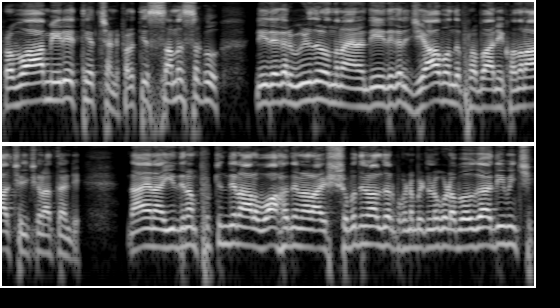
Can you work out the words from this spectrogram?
ప్రభా మీరే తీర్చండి. ప్రతి సమస్యకు నీ దగ్గర విడుదల ఉంది నాయన. నీ దగ్గర జాబ్ ఉంది ప్రభా. నీ కొందనాలు చెల్లించుకున్న తండ్రి. నాయన ఈ దినం పుట్టినదినాలు వాహ దినాలు ఆ శుభదినాలు జరుపుకున్న బిడ్డలు కూడా బహుగా దీవించి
